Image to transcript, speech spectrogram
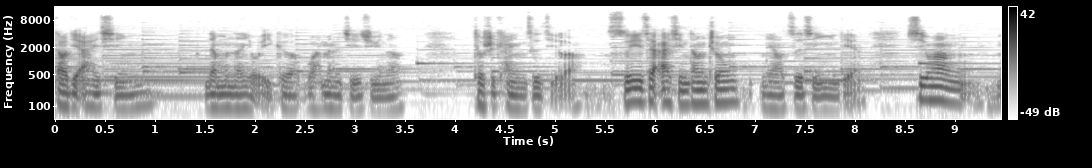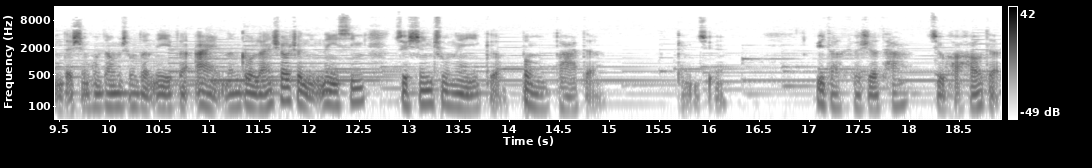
到底爱情？能不能有一个完美的结局呢？都是看你自己了。所以在爱情当中，你要自信一点。希望你的生活当中的那一份爱，能够燃烧着你内心最深处那一个迸发的感觉。遇到合适的他，就好好的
